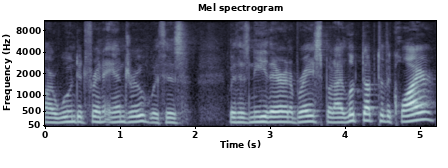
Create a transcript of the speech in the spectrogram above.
our wounded friend Andrew with his, with his knee there in a brace, but I looked up to the choir,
